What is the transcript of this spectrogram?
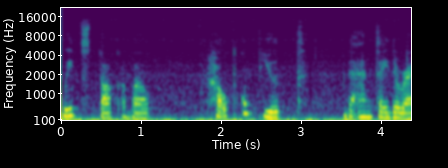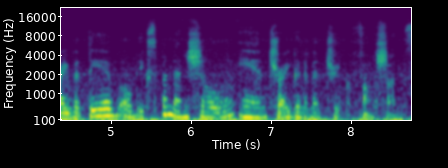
which talk about how to compute the antiderivative of exponential and trigonometric functions.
